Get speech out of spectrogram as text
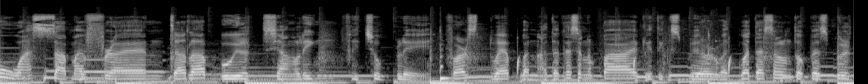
what's up my friend? Cara build Xiangling free to play. First weapon Ada Crescent Pie, Critic Spear Buat hasil untuk best build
